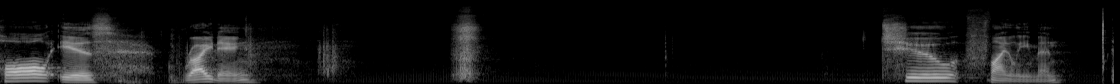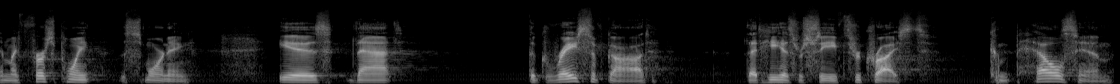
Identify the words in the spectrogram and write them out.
Paul is writing to Philemon, and my first point this morning is that the grace of God that he has received through Christ compels him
